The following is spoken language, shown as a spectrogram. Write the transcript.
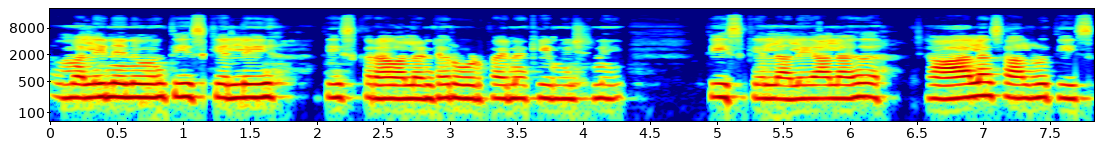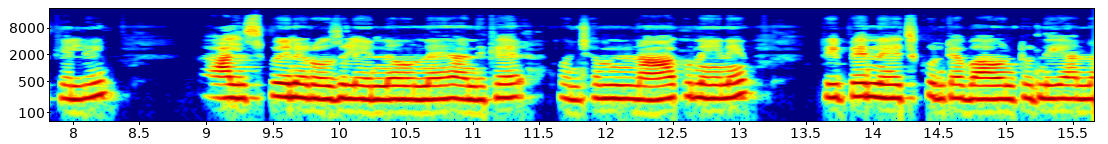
మళ్ళీ నేను తీసుకెళ్ళి తీసుకురావాలంటే రోడ్ పైనకి మిషన్ని తీసుకెళ్ళాలి. అలా చాలాసార్లు తీసుకెళ్ళి అలసిపోయిన రోజులు ఎన్నో ఉన్నాయి. అందుకే కొంచెం నాకు నేనే రిపేర్ నేర్చుకుంటే బాగుంటుంది అన్న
